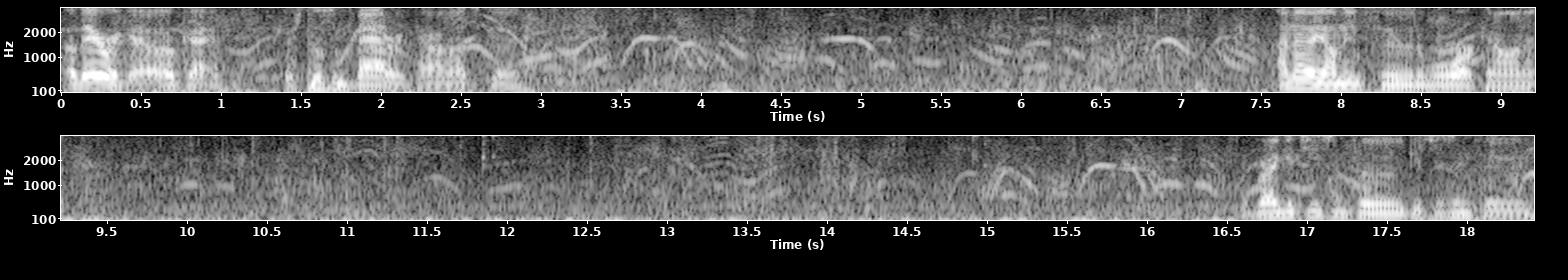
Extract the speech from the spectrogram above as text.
Oh, there we go. Okay. There's still some battery power. That's good. I know y'all need food, we're working on it. Everybody get you some food, get you some food.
